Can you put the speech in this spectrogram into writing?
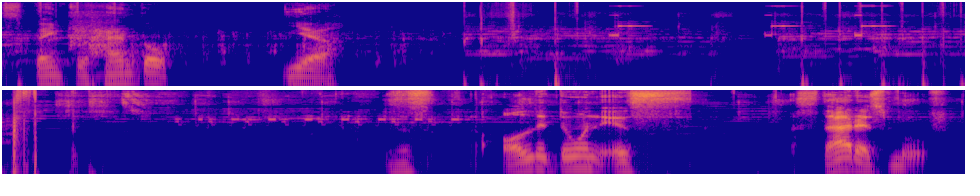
Spank to handle. Yeah. This, all they're doing is status move.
